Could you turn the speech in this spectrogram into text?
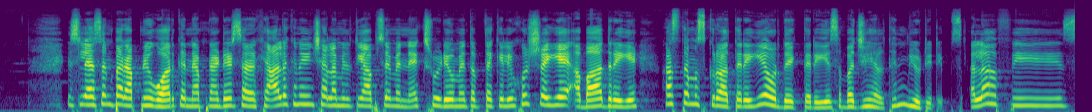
इस लेसन पर आपने गौर करना, अपना ढेर सारा ख्याल रखना। इंशाल्लाह मिलती है आपसे। मैं नेक्स्ट वीडियो में, तब तक के लिए खुश रहिए, आबाद रहिए हँसते मुस्कुराते रहिए और देखते रहिए Sabaji health and beauty tips अल्लाह हाफिज़।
